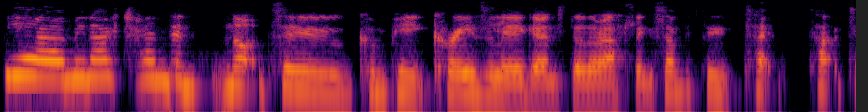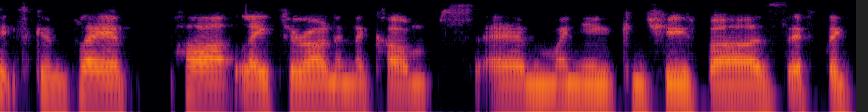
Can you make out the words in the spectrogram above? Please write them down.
Yeah, I mean, I've tended not to compete crazily against other athletes. Obviously, t- tactics can play a part later on in the comps um, when you can choose bars. If the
